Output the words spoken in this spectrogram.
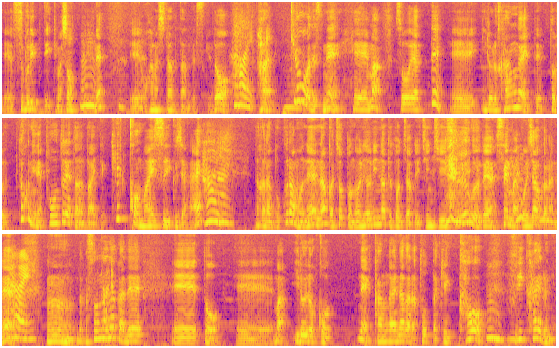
えー素振りっていきましょうっていうね、えーお話だったんですけど、はい。今日はですね、えーまあ、そうやって、えーいろいろ考えて撮る。特にねポートレートの場合って結構枚数いくじゃない、はい、はい。だから僕らもねなんかちょっとノリノリになって撮っちゃうと1日すぐで1,000枚超えちゃうからね、はい。うん、だからそんな中でえっ、と、えーまあいろいろこうね考えながら撮った結果をうん。振り返るに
